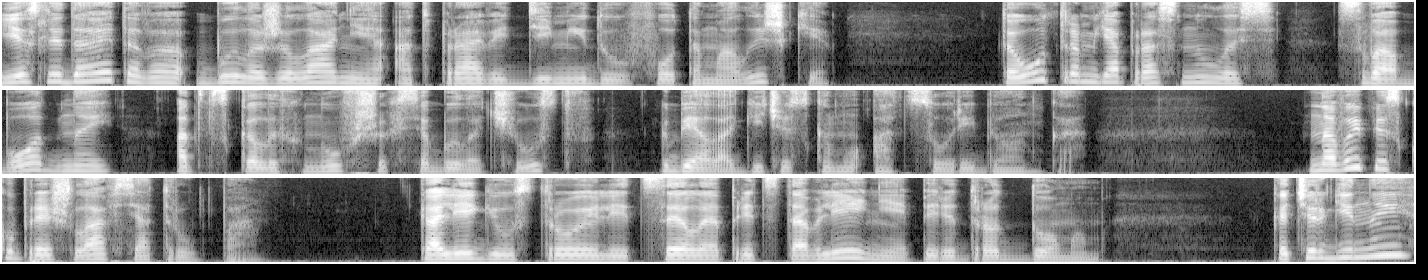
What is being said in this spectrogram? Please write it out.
Если до этого было желание отправить Демиду фото малышки, то утром я проснулась свободной от всколыхнувшихся было чувств к биологическому отцу ребенка. На выписку пришла вся труппа. Коллеги устроили целое представление перед роддомом. Кочергины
